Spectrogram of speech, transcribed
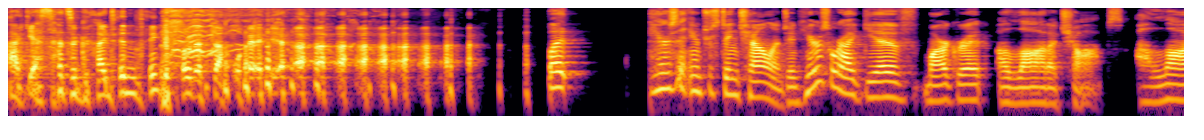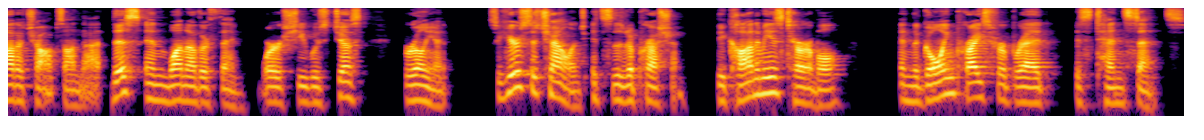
I guess that's a good. I didn't think about it that way. but here's an interesting challenge, and here's where I give Margaret a lot of chops, a lot of chops on that. This and one other thing where she was just brilliant. So here's the challenge: it's the depression. The economy is terrible, and the going price for bread is ten cents.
